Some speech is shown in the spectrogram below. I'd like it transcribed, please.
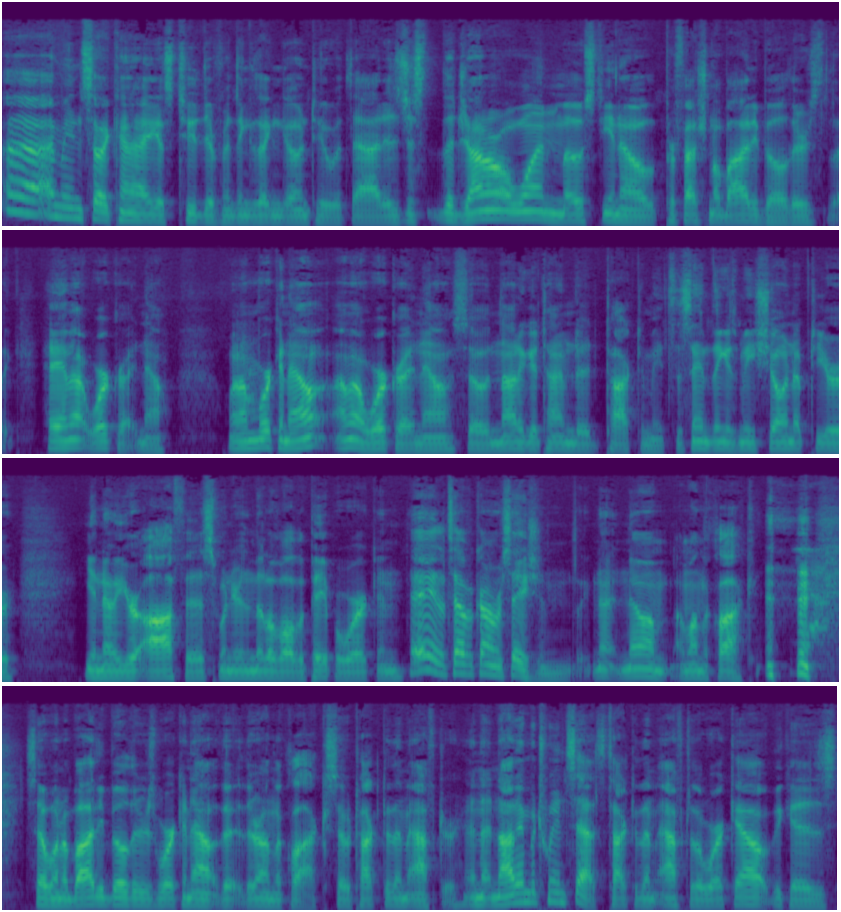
Uh, I mean, so I kind of, I guess, two different things I can go into with that is just the general one. Most, you know, professional bodybuilders, like, hey, I'm at work right now. When I'm working out, I'm at work right now, so not a good time to talk to me. It's the same thing as me showing up to your, you know, your office when you're in the middle of all the paperwork and, hey, let's have a conversation. It's like, no, no, I'm, I'm on the clock. Yeah. so when a bodybuilder is working out, they're, they're on the clock. So talk to them after, and not in between sets. Talk to them after the workout because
